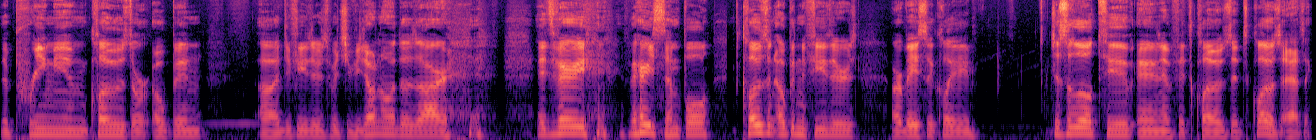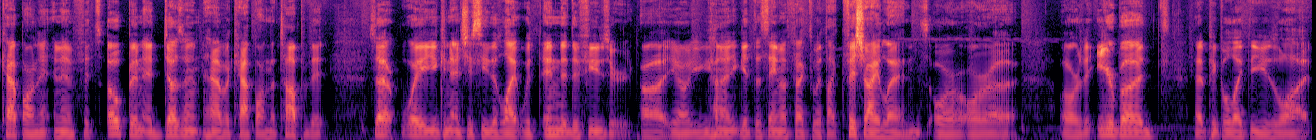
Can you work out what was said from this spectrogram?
the premium closed or open uh, diffusers, which if you don't know what those are, it's very, very simple. Closed and open diffusers are basically just a little tube, and if it's closed, it's closed. It has a cap on it, and if it's open, it doesn't have a cap on the top of it. So that way you can actually see the light within the diffuser. Uh, you know, you kind of get the same effect with like fisheye lens or or uh, or the earbuds that people like to use a lot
